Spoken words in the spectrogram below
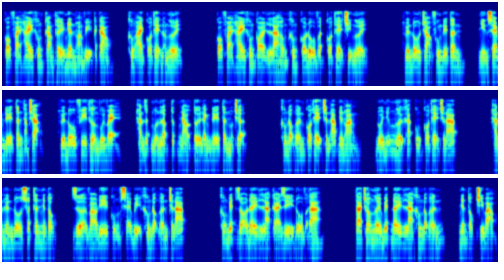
Có phải hay không cảm thấy nhân hoàng vị cách cao, không ai có thể nắm ngươi? Có phải hay không coi là hồng không có đồ vật có thể trị ngươi? Huyền đô chào phúng đế tân, nhìn xem đế tân thảm trạng, huyền đô phi thường vui vẻ, hắn rất muốn lập tức nào tới đánh đế tân một trận. Không động ấn có thể chấn áp nhân hoàng, đối những người khác cũng có thể chấn áp. Hắn huyền đô xuất thân nhân tộc, dựa vào đi cũng sẽ bị không động ấn chấn áp không biết rõ đây là cái gì đồ vật ta. Ta cho ngươi biết đây là không động ấn, nhân tộc trí bảo,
